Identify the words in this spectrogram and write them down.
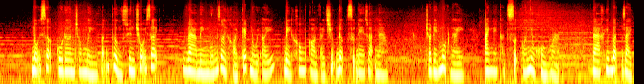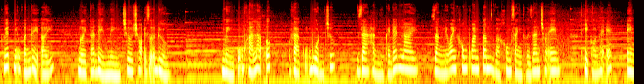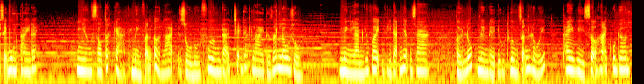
Nỗi sợ cô đơn trong mình vẫn thường xuyên trỗi dậy, và mình muốn rời khỏi kết nối ấy để không còn phải chịu đựng sự đe dọa nào. Cho đến một ngày, anh ấy thật sự có nhiều khủng hoảng, và khi bận giải quyết những vấn đề ấy người ta để mình trơ trọi giữa đường. Mình cũng khá là ức và cũng buồn chứ. Ra hẳn một cái deadline rằng nếu anh không quan tâm và không dành thời gian cho em, thì có lẽ em sẽ buông tay đấy. Nhưng sau tất cả thì mình vẫn ở lại dù đối phương đã chạy deadline từ rất lâu rồi. Mình làm như vậy vì đã nhận ra tới lúc nên để yêu thương dẫn lối thay vì sợ hãi cô đơn.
